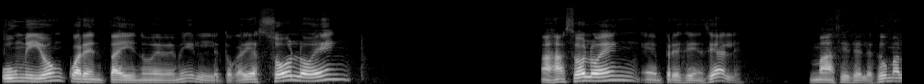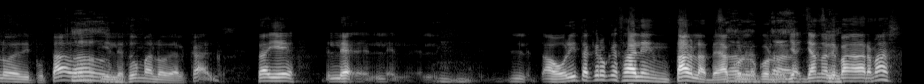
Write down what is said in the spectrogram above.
Un millón cuarenta y nueve mil le tocaría solo en... Ajá, solo en, en presidenciales. Más si se le suma lo de diputados Ah. y le suma lo de alcalde. O sea, ye- le- le- le- ahorita creo que salen tablas, ¿verdad? Salen con ya, tablas, ya no les van a dar más.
